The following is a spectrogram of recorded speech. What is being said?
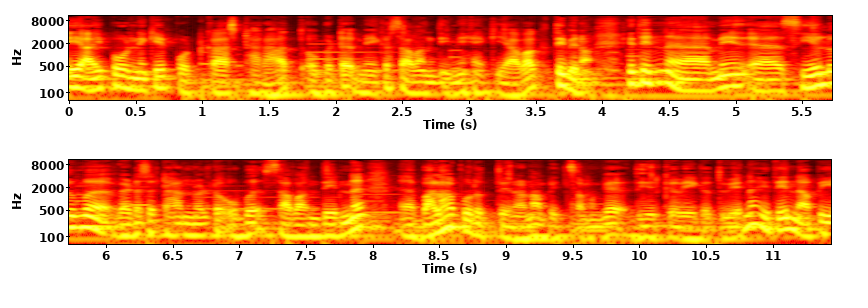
ඒ iPhone එකේ පොඩ්කාස්ට් හරහත් ඔබට මේක සවන්දීමේ හැකියාවක් තිබෙනවා. ඉතින් මේ සියලුම වැඩසටහන්වලට ඔබ සවන් දෙන්න බලාපොරොත්තු වෙන අපිත් සමඟ දීර්ඝ වේගතු වෙන ඉතින් අපි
